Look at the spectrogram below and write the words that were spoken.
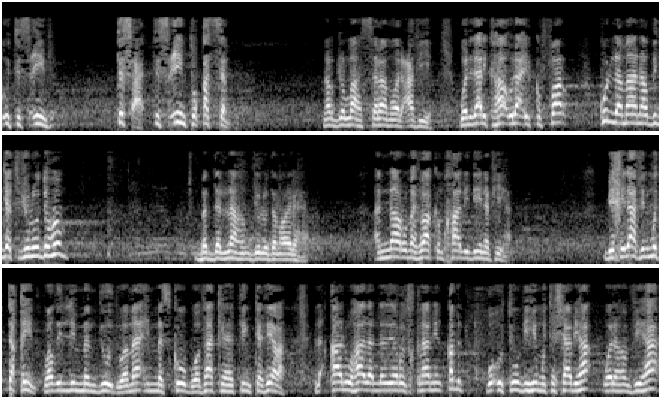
وتسعين تسعة تسعين تقسم. نرجو الله السلام والعافية. ولذلك هؤلاء الكفار كلما نضجت جلودهم بدلناهم جلودا غيرها. النار مثواكم خالدين فيها. بخلاف المتقين وظل ممدود وماء مسكوب وفاكهة كثيرة. قالوا هذا الذي رزقنا من قبل وأتوا به متشابها ولهم فيها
